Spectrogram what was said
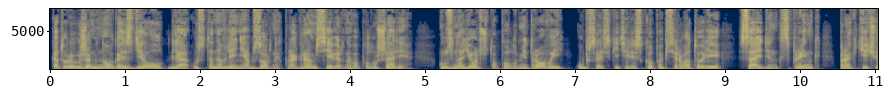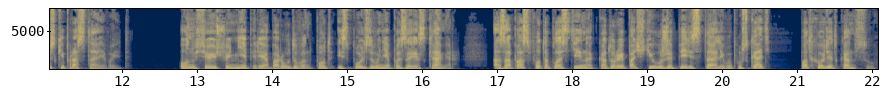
который уже многое сделал для установления обзорных программ северного полушария, узнает, что полуметровый Упсальский телескоп обсерватории Сайдинг Спринг практически простаивает. Он все еще не переоборудован под использование ПЗС-камер, а запас фотопластинок, которые почти уже перестали выпускать, подходит к концу.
